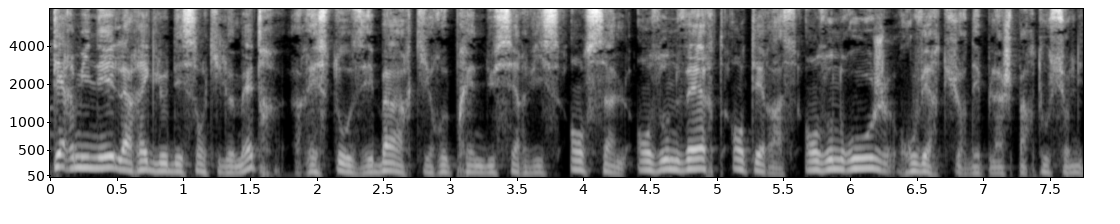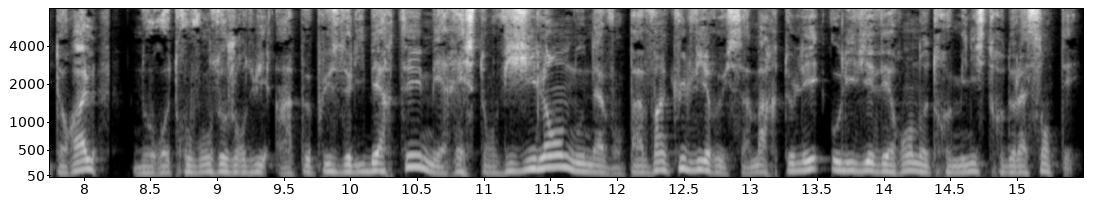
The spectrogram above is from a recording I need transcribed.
Terminé la règle des 100 km, restos et bars qui reprennent du service en salle en zone verte, en terrasse en zone rouge, rouverture des plages partout sur le littoral, nous retrouvons aujourd'hui un peu plus de liberté, mais restons vigilants, nous n'avons pas vaincu le virus, a martelé Olivier Véran, notre ministre de la Santé.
